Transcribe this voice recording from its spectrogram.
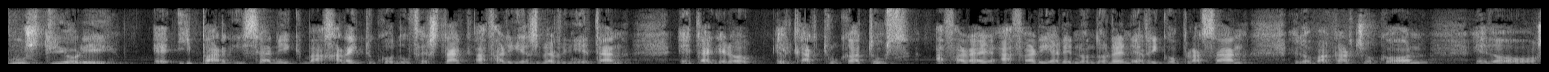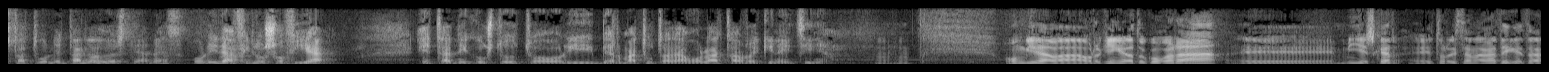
guzti hori e, ipar izanik ba, jarraituko du festak, afari ezberdinetan, eta gero elkartrukatuz afari, afariaren ondoren, herriko plazan, edo bakartxokon, edo ostatu honetan, edo bestean, ez? Hori da filosofia, eta nik uste dut hori bermatuta dagola, eta horrekin aitzina. Ongi da, ba, horrekin geratuko gara, e, mil esker, etorri izanagatik, eta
